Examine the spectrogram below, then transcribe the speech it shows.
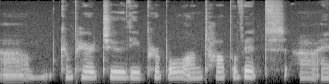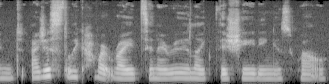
um, compared to the purple on top of it, uh, and I just like how it writes, and I really like the shading as well.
